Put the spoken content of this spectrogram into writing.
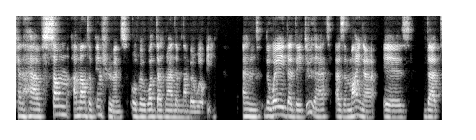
can have some amount of influence over what that random number will be. And the way that they do that as a miner is that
